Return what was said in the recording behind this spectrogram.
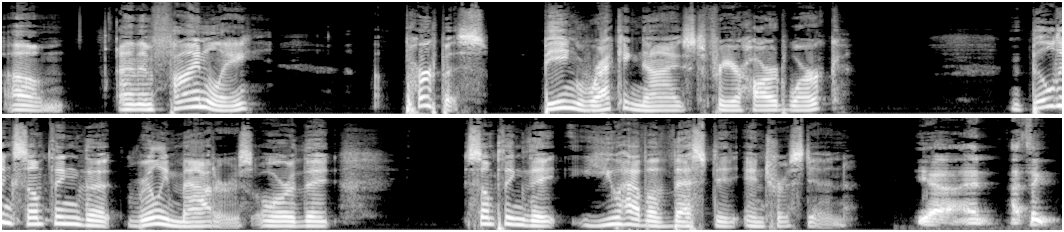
Um, and then finally, purpose. Being recognized for your hard work. Building something that really matters or that something that you have a vested interest in. Yeah, and I think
